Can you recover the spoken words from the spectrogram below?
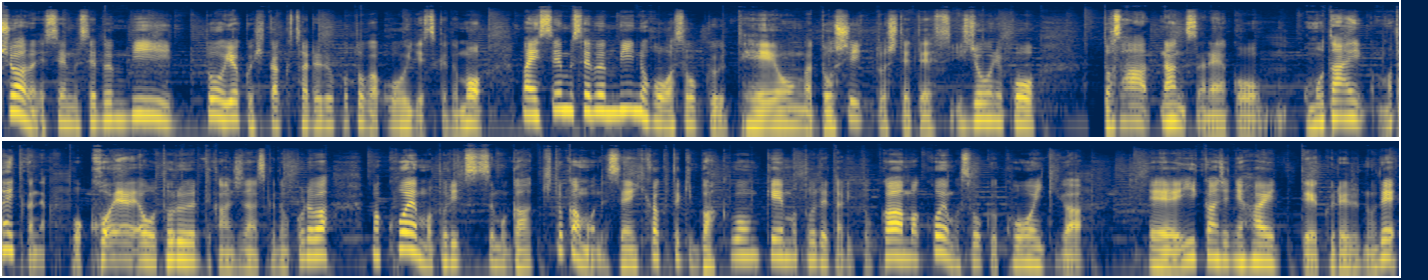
手話の SM7B とよく比較されることが多いですけども、まあ、SM7B の方はすごく低音がどしっとしてて、非常にこう、どさなんですかね、こう、重たい、重たいっていうかね、こう声を取るって感じなんですけど、これは、まあ、声も取りつつも、楽器とかもですね、比較的爆音系も取れたりとか、まあ、声もすごく高音域が、えー、いい感じに入ってくれるので、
